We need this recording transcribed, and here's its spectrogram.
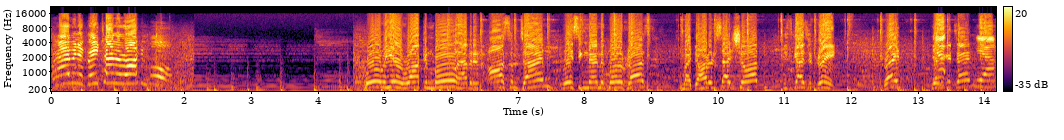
We're having a great time at Rock and Bowl. We're over here at Rock and Bowl, having an awesome time racing Mammoth Motocross. My daughter decided to show up. These guys are great, right? You have a good time? Yeah.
